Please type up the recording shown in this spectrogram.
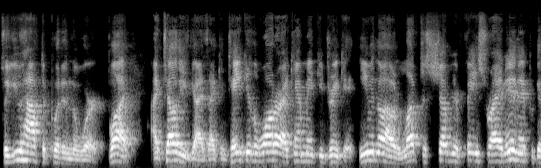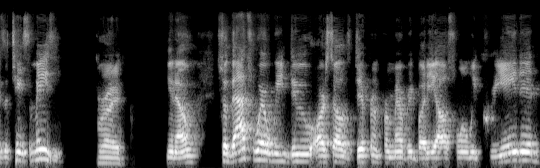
So you have to put in the work. But I tell these guys, I can take you the water, I can't make you drink it. Even though I would love to shove your face right in it because it tastes amazing. Right. You know? So that's where we do ourselves different from everybody else. When we created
